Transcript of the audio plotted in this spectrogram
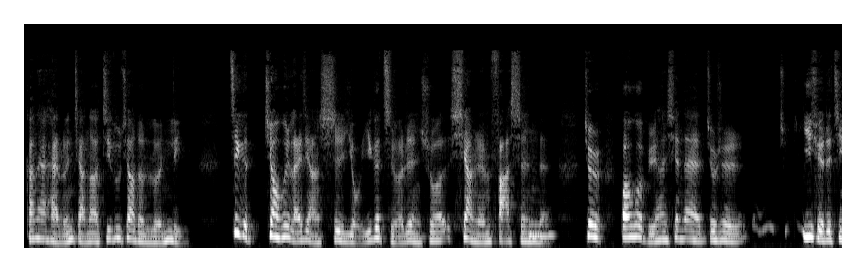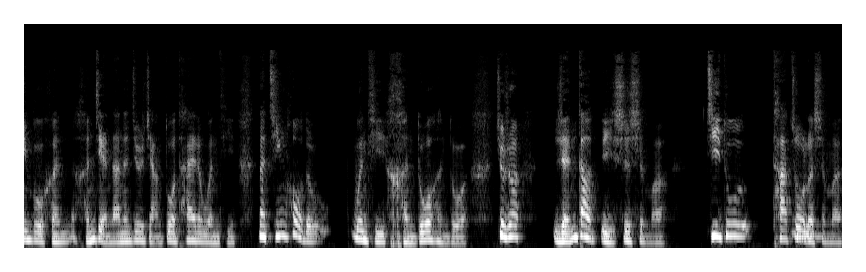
刚才海伦讲到基督教的伦理，这个教会来讲是有一个责任，说向人发声的，就是包括比如像现在就是医学的进步很很简单的，就是讲堕胎的问题，那今后的问题很多很多，就是说人到底是什么？基督他做了什么？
